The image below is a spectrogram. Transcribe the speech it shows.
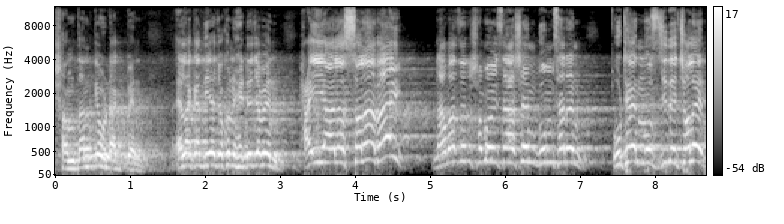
সন্তানকেও ডাকবেন। এলাকা দিয়ে যখন হেঁটে যাবেন হাইয়া আলাহ সালাহ ভাই, নামাজের সময় হয়েছে আসেন, ঘুম ছাড়েন, উঠেন, মসজিদে চলেন,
